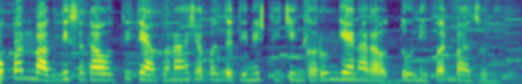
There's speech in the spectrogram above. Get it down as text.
ओपन भाग दिसत आहोत तिथे आपण अशा पद्धतीने स्टिचिंग करून घेणार आहोत दोन्ही पण बाजूने.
